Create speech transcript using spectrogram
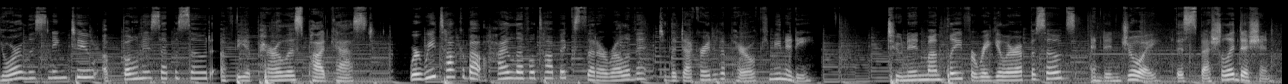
You're listening to a bonus episode of the Apparelist Podcast, where we talk about high level topics that are relevant to the decorated apparel community. Tune in monthly for regular episodes and enjoy this special edition.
